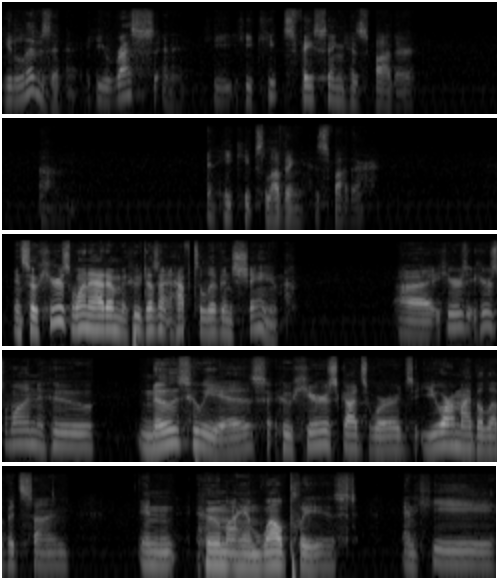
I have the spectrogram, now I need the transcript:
he lives in it, he rests in it, he, he keeps facing his Father, um, and he keeps loving his Father. And so here's one Adam who doesn't have to live in shame. Uh, here's, here's one who knows who he is, who hears God's words You are my beloved Son, in whom I am well pleased. And he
